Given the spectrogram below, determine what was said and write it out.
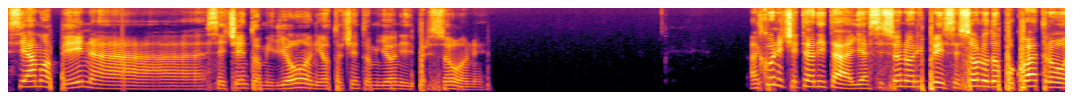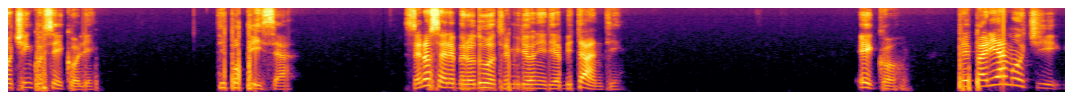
siamo appena 600 milioni 800 milioni di persone alcune città d'italia si sono riprese solo dopo 4 o 5 secoli tipo pisa. Se no sarebbero 2 o 3 milioni di abitanti. Ecco prepariamoci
